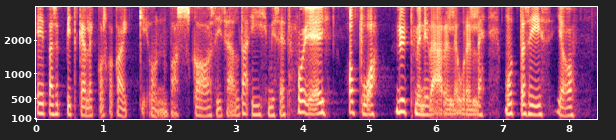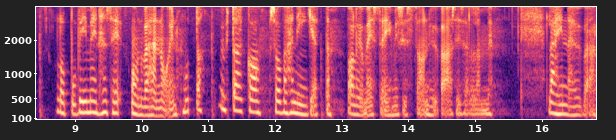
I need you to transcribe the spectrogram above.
ei pääse pitkälle, koska kaikki on paskaa sisältä ihmiset. Voi ei, apua, nyt meni väärille urille. Mutta siis joo, loppuviimeinhän se on vähän noin, mutta yhtä aikaa se on vähän niinkin, että paljon meissä ihmisissä on hyvää sisällämme. Lähinnä hyvää.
